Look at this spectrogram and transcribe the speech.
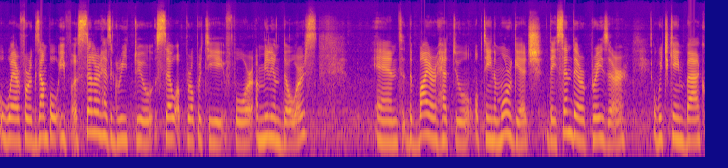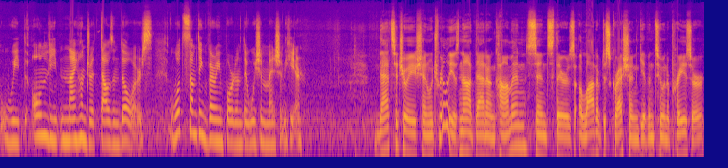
where, for example, if a seller has agreed to sell a property for a million dollars and the buyer had to obtain a mortgage, they sent their appraiser, which came back with only $900,000. What's something very important that we should mention here? that situation, which really is not that uncommon since there's a lot of discretion given to an appraiser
